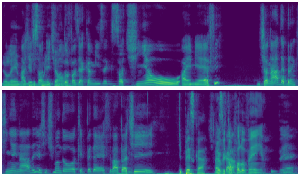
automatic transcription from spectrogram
Eu lembro, a gente, só, a gente mandou lá. fazer a camisa que só tinha o a MF, não tinha nada, é branquinha e nada, e a gente mandou aquele PDF lá pra te. De pescar. te Aí o pescar. Vitão falou: venha. venha. É.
